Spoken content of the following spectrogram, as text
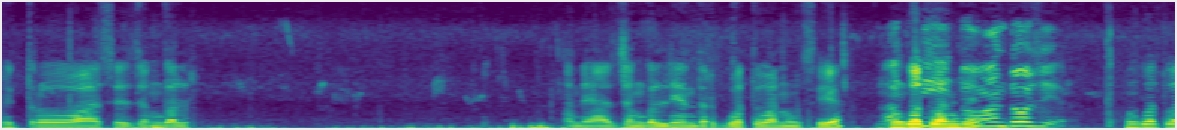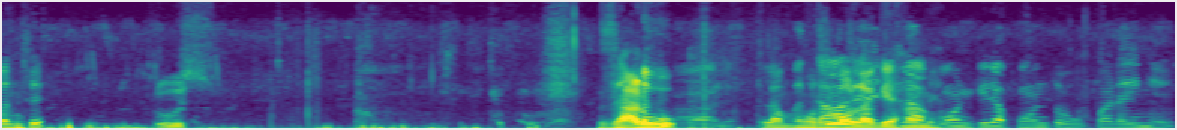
મિત્રો આ છે જંગલ. અને આ જંગલની અંદર ગોતવાનું છે. શું ગોતવાનું છે? વાંધો છે. શું ગોતવાનું છે? રૂસ ઝાડવું. એટલે મોરલો લાગે સામે. ફોન કર્યા ફોન તો ઉપાડાય નહીં.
